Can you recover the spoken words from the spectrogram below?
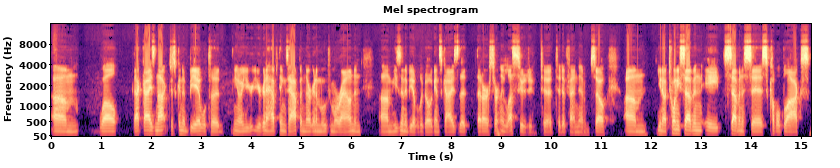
um, well that guy's not just going to be able to you know you're, you're going to have things happen. They're going to move him around, and um, he's going to be able to go against guys that that are certainly less suited to to defend him. So um, you know 27, 8, 7 assists, couple blocks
